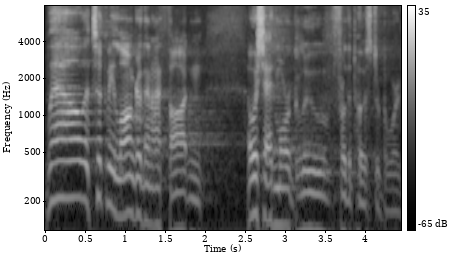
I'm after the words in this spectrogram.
Well, it took me longer than I thought, and I wish I had more glue for the poster board.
